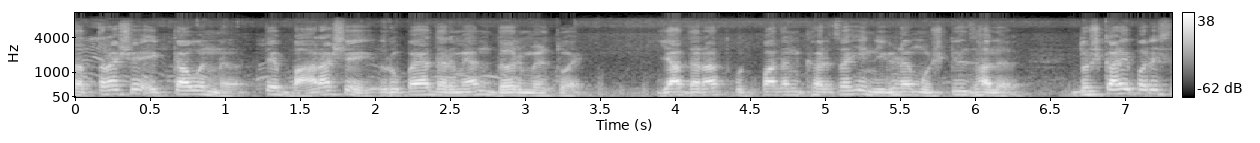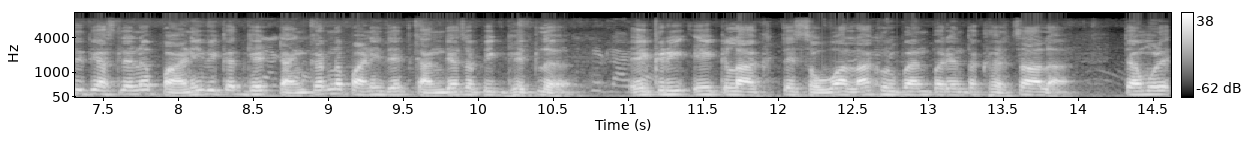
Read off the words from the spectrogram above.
सतराशे एक्कावन्न ते बाराशे रुपयादरम्यान दर मिळतोय. या दरात उत्पादन खर्चही निघणं मुश्किल झालं. दुष्काळी परिस्थिती असल्यानं पाणी विकत घेत टँकरनं पाणी देत कांद्याचं पीक घेतलं. एकरी एक लाख ते सव्वा लाख रुपयांपर्यंत खर्च आला. त्यामुळे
